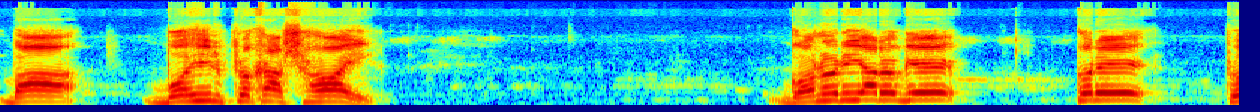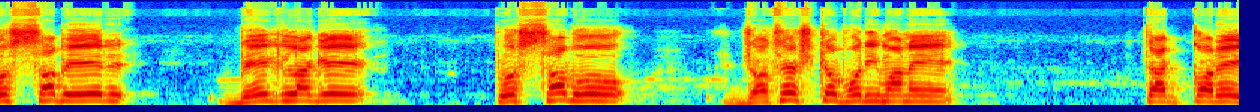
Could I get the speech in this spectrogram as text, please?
বা বহির্প্রকাশ হয়। গনোরিয়া রোগে করে প্রস্রাবের বেগ লাগে প্রস্রাবও যথেষ্ট পরিমাণে ত্যাগ করে।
